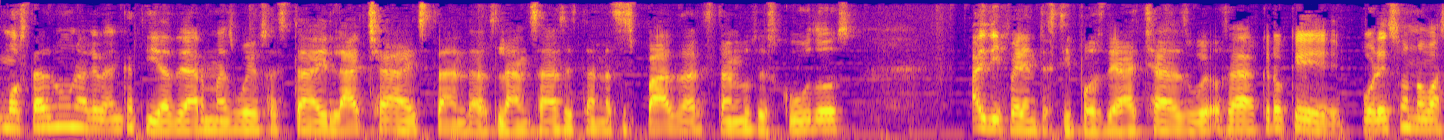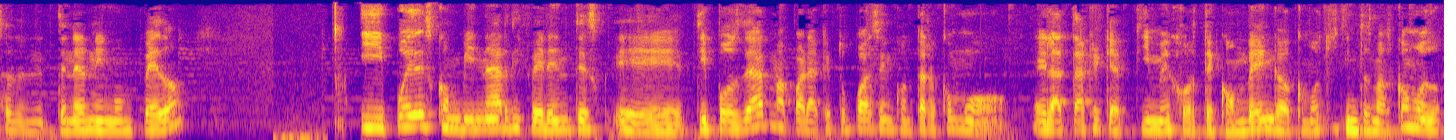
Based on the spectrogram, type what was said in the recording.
mostraron una gran cantidad de armas, güey. O sea, está el hacha, están las lanzas, están las espadas, están los escudos hay diferentes tipos de hachas, güey. O sea, creo que por eso no vas a tener ningún pedo. Y puedes combinar diferentes eh, tipos de arma para que tú puedas encontrar como el ataque que a ti mejor te convenga o como tú sientas más cómodo.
